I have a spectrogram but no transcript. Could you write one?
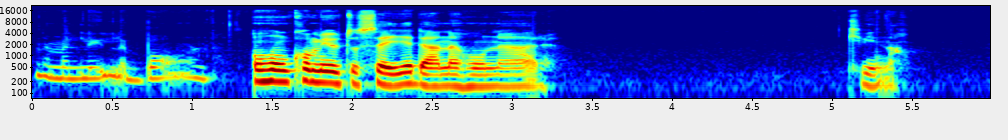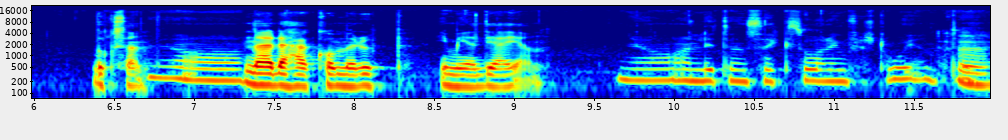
Nej men lille barn. Och hon kommer ut och säger det när hon är kvinna, vuxen. Ja, När det här kommer upp i media igen. ja, en liten sexåring förstår ju inte. Mm.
